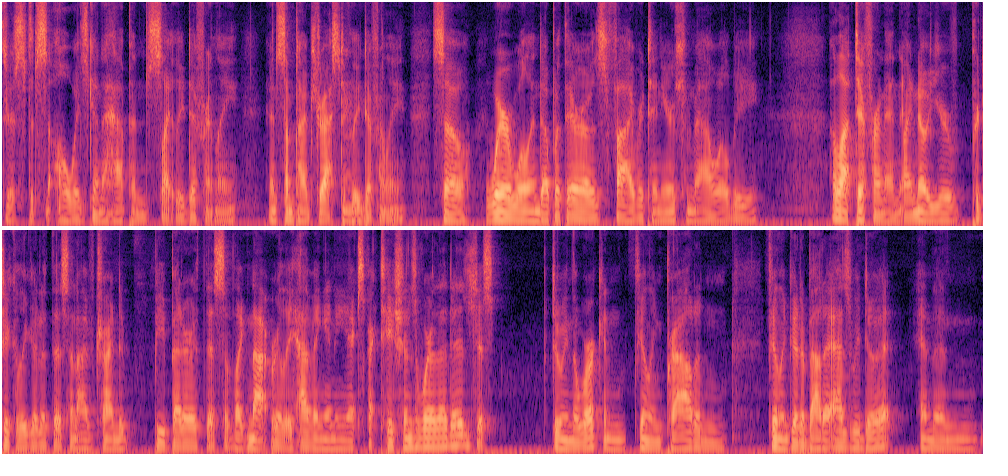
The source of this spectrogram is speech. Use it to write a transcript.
just it's always going to happen slightly differently and sometimes drastically hmm. differently. So where we'll end up with arrows five or ten years from now will be a lot different and I know you're particularly good at this and I've tried to be better at this of like not really having any expectations of where that is, just doing the work and feeling proud and feeling good about it as we do it and then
